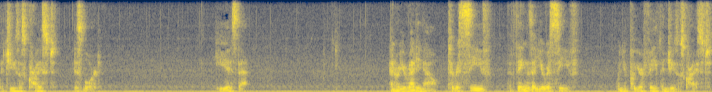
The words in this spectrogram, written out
that Jesus Christ is Lord. He is that. And are you ready now to receive the things that you receive when you put your faith in Jesus Christ?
